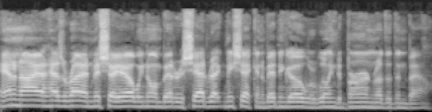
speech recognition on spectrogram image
Ananias, Azariah, and Mishael, we know him better as Shadrach, Meshach, and Abednego, were willing to burn rather than bow.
